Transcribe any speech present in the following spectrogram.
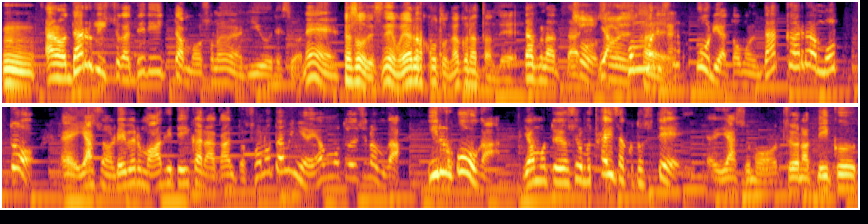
うん。あの、ダルビッシュが出て行ったのもそのような理由ですよね。うんそうですね。もうやることなくなったんで。なくなった。いやそうそれ、ほんまにはいその通りやと思う。だからもっと、えー野手のレベルも上げていかなあかんと。そのためには山本由伸がいる方が、山本由伸対策として、えー野手も強なっていく、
